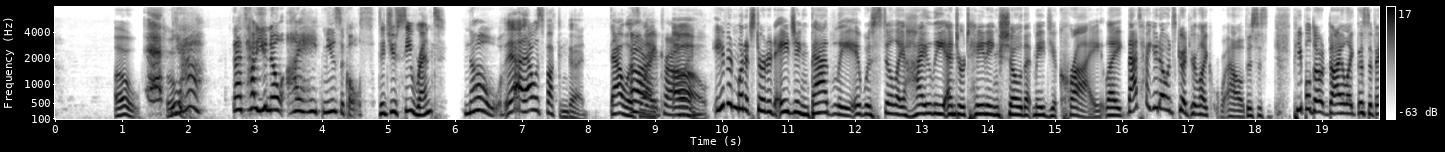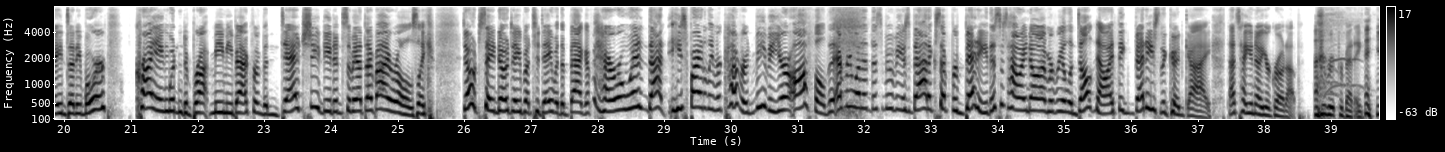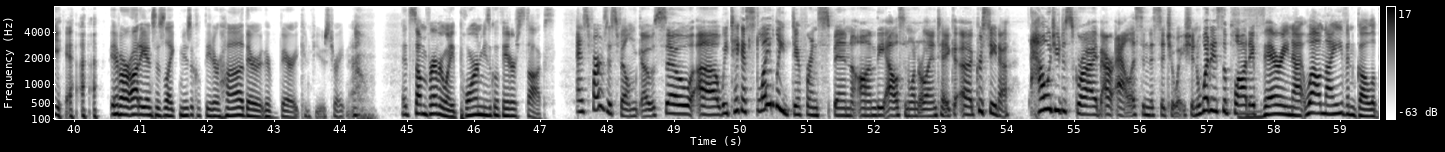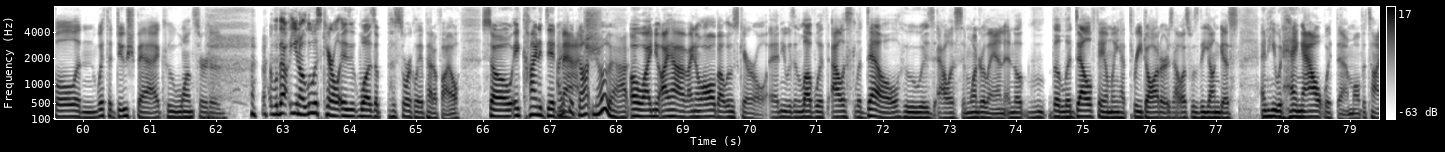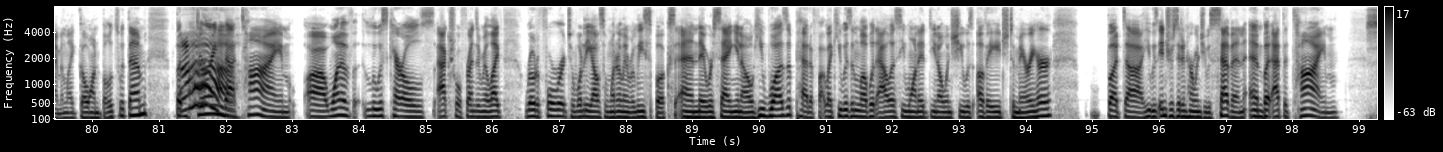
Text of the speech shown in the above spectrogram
Oh, eh, Ooh. Yeah. That's how you know I hate musicals. Did you see Rent? No. Yeah, that was fucking good. That was All like, right, probably. oh. Even when it started aging badly, it was still a highly entertaining show that made you cry. Like, that's how you know it's good. You're like, wow, this is, people don't die like this of AIDS anymore. Crying wouldn't have brought Mimi back from the dead. She needed some antivirals. Like, don't say no day but today with a bag of heroin. That he's finally recovered. Mimi, you're awful. Everyone in this movie is bad except for Betty. This is how I know I'm a real adult now. I think Betty's the good guy. That's how you know you're grown up. You root for Betty. yeah. if our audience is like musical theater, huh? They're they're very confused right now. It's something for everyone. Porn, musical theater, stocks. As far as this film goes, so uh, we take a slightly different spin on the Alice in Wonderland take. Uh, Krystyna, how would you describe our Alice in this situation? What is the plot? If Very na well, naive and gullible, and with a douchebag who wants her to. well, that, you know, Lewis Carroll is was a historically a pedophile, so it kind of did I match. did not know that. Oh, I knew. I have. I know all about Lewis Carroll, and he was in love with Alice Liddell, who is Alice in Wonderland. And the the Liddell family had three daughters. Alice was the youngest, and he would hang out with them all the time and like go on boats with them. But during Ah. that time, uh, one of Lewis Carroll's actual friends in real life wrote a forward to one of the Alice in Wonderland release books, and they were saying, you know, he was a pedophile. Like he was in love with Alice. He wanted, you know, when she was of age to marry her but uh, he was interested in her when she was seven. And but at the time,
